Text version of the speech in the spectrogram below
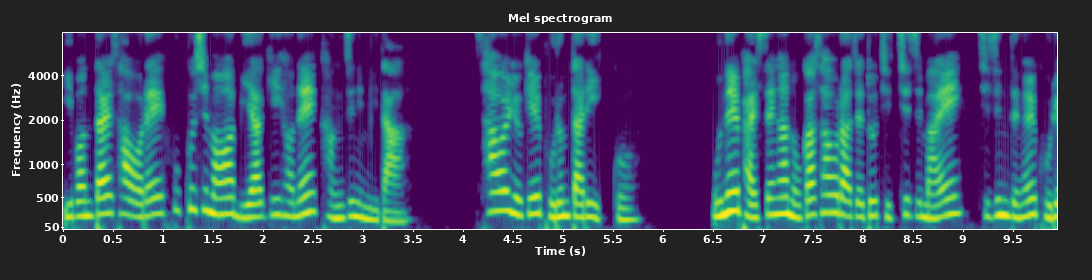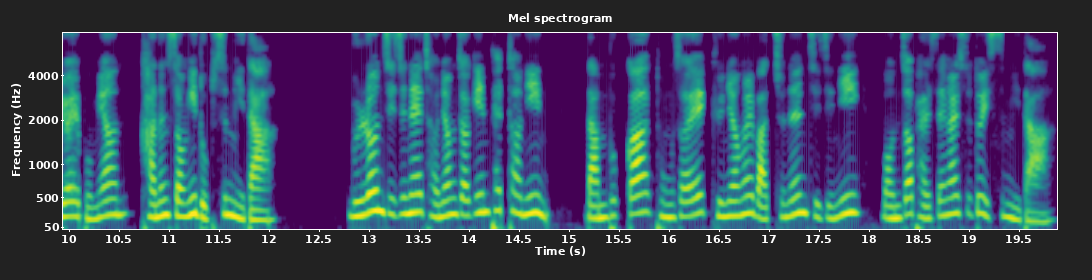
이번 달 4월에 후쿠시마와 미야기현의 강진입니다. 4월 6일 보름달이 있고 오늘 발생한 오가사오라제도 지치지마의 지진 등을 고려해보면 가능성이 높습니다. 물론 지진의 전형적인 패턴인 남북과 동서의 균형을 맞추는 지진이 먼저 발생할 수도 있습니다.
